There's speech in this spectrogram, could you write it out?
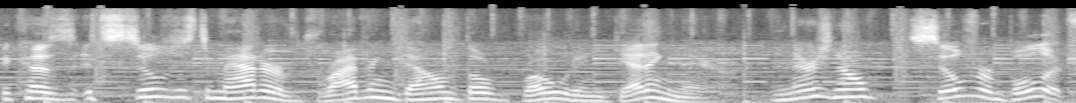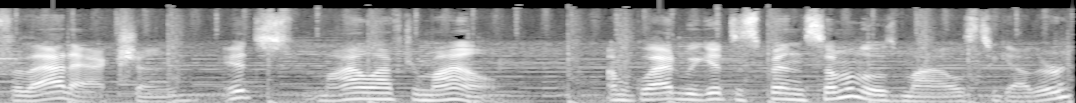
Because it's still just a matter of driving down the road and getting there. And there's no silver bullet for that action. It's mile after mile. I'm glad we get to spend some of those miles together.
